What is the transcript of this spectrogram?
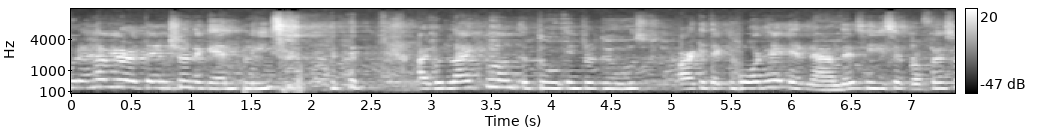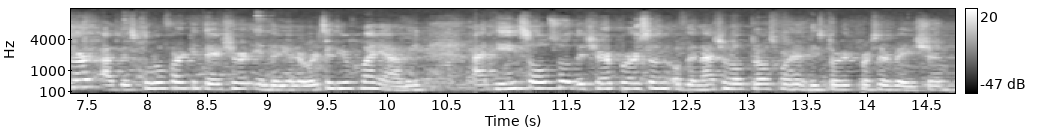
Could I have your attention again, please? I would like to, to introduce architect Jorge Hernandez. He is a professor at the School of Architecture in the University of Miami, and he is also the chairperson of the National Trust for Historic Preservation,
